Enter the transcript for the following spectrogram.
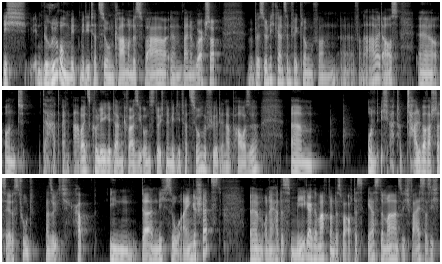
ich in Berührung mit Meditation kam. Und das war ähm, bei einem Workshop über Persönlichkeitsentwicklung von, äh, von der Arbeit aus. Äh, und da hat ein Arbeitskollege dann quasi uns durch eine Meditation geführt in der Pause. Ähm, und ich war total überrascht, dass er das tut. Also ich habe ihn da nicht so eingeschätzt. Ähm, und er hat es mega gemacht. Und das war auch das erste Mal. Also ich weiß, dass ich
